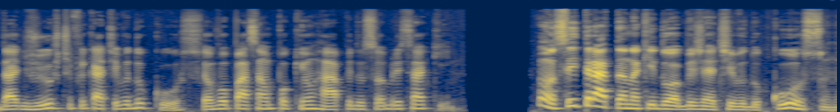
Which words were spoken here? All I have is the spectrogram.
da justificativa do curso. Eu vou passar um pouquinho rápido sobre isso aqui. Bom, se tratando aqui do objetivo do curso,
